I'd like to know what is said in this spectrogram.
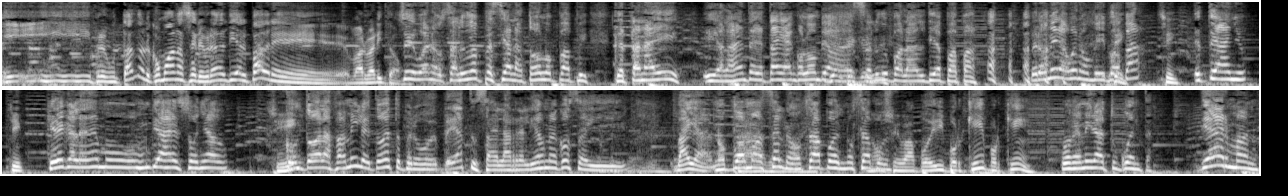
Y, y- y preguntándole cómo van a celebrar el Día del Padre, Barbarito. Sí, bueno, saludo especial a todos los papis que están ahí y a la gente que está allá en Colombia. eh, Saludo para el día de papá. Pero mira, bueno, mi papá, sí. este año, Sí. quiere que le demos un viaje soñado Sí. con toda la familia y todo esto, pero ya tú sabes, la realidad es una cosa y vaya, no podemos hacerlo, no se va a poder, no se va a No poder. se va a poder. ¿Y por qué? ¿Por qué? Porque mira tu cuenta, 10 hermanos,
